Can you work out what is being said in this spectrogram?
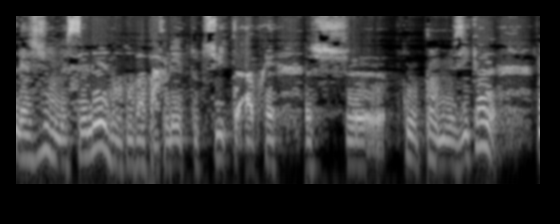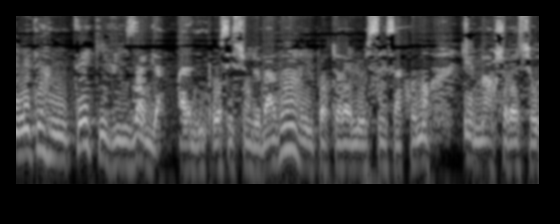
les urnes scellées dont on va parler tout de suite après ce coupon musical, une éternité qui visague à une procession de bavards, il porterait le Saint-Sacrement et marcherait sous,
